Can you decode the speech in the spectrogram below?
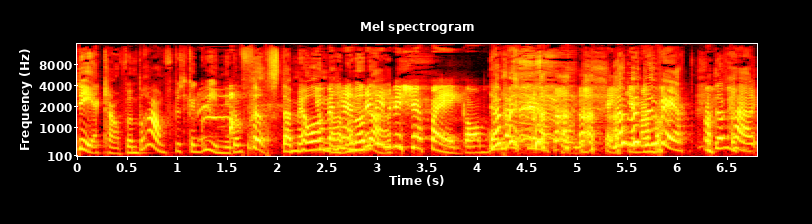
det är kanske en bransch du ska gå in i de första Ja, men månaderna henne vill vi köpa ägg av. Verkar ha koll, Ja men du vet, de här,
